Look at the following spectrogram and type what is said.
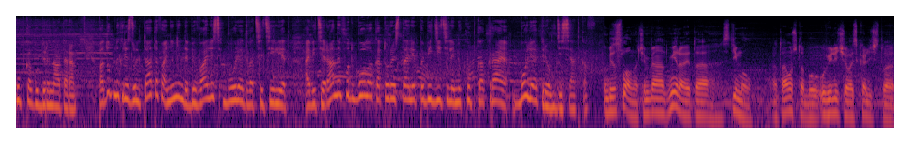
Кубка губернатора. Подобных результатов они не добивались более 20 лет, а ветераны футбола, которые стали победителями Кубка края, более трех десятков. Безусловно, чемпионат мира – это стимул тому, чтобы увеличивалось количество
